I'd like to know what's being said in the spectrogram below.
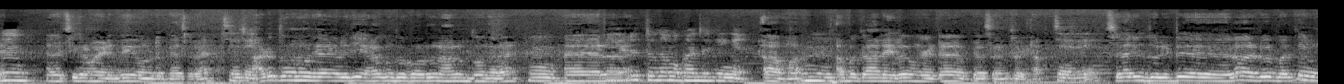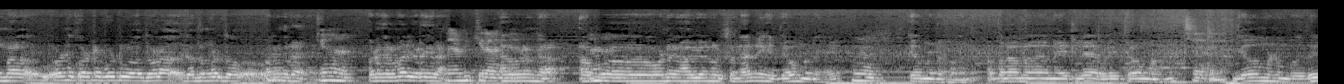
ம். அஹ் சீக்கிரமா எழுப்பி உங்கள்கிட்ட பேசுறேன். சரி. அடுத்து ஒன்று கொஞ்சம் கழிச்சு எனக்கும் தூக்கம் வருது நானும் தூங்குறேன். எல்லாம் உட்காந்துருக்கீங்க ஆமா. அப்ப காலையில உங்ககிட்ட பேசுறேன்னு சொல்லிட்டான். சரி. சரின்னு சொல்லிட்டு ரெண்டு பேரும் படுத்து உடனே கொரட்டை போட்டு சத்தம் போட்டு உறங்குறாங்க உறங்குற மாதிரி கிடக்குறான். உறங்குறான். அப்போ உடனே ஆவியானவர் சொன்னாரு நீங்க ஜெபம் பண்ணுங்க. ஜெபம் பண்ண போனாங்க அப்ப நாம நைட்ல அப்படியே ஜெபம் பண்ணோம் ஜெபம் பண்ணும்போது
